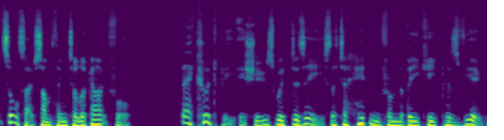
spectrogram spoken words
It's also something to look out for. There could be issues with disease that are hidden from the beekeeper's view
